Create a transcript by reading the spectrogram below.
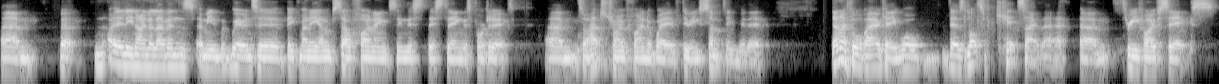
Um, but early 911s, I mean, we're into big money and I'm self-financing this, this thing, this project. Um, so I had to try and find a way of doing something with it. Then I thought about, okay, well, there's lots of kits out there. Um, 356,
